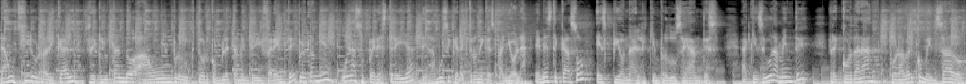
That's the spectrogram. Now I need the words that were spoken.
da un giro radical reclutando a un productor completamente diferente, pero también una superestrella de la música electrónica española. En este caso, es Pional quien produce antes, a quien seguramente recordarán por haber comenzado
